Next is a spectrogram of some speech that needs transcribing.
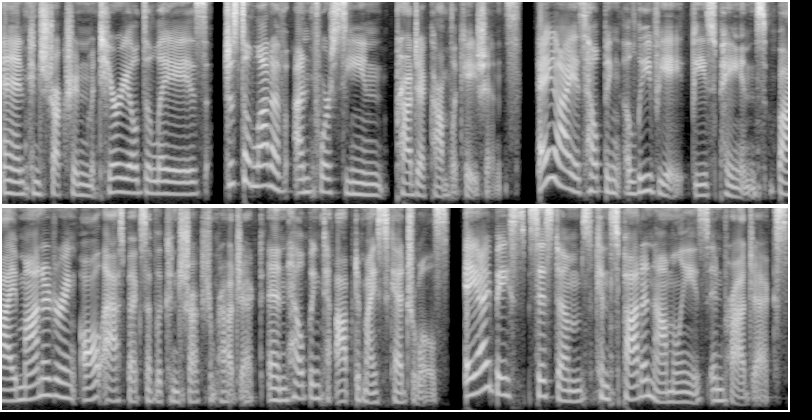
and construction material delays, just a lot of unforeseen project complications. AI is helping alleviate these pains by monitoring all aspects of the construction project and helping to optimize schedules. AI based systems can spot anomalies in projects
